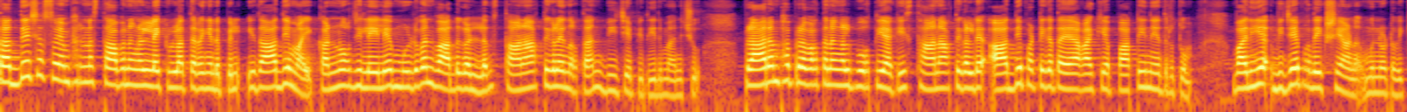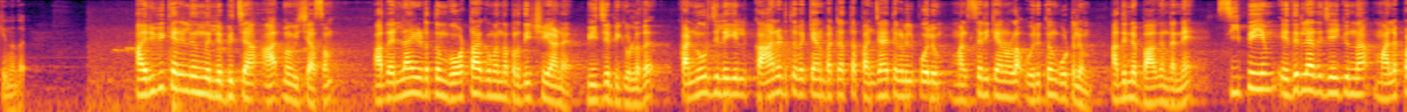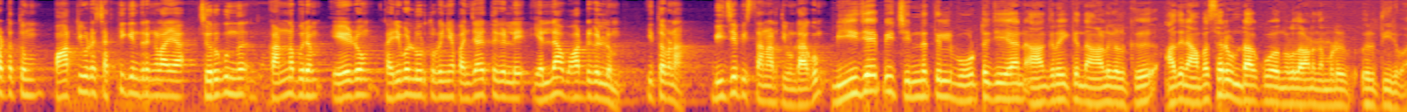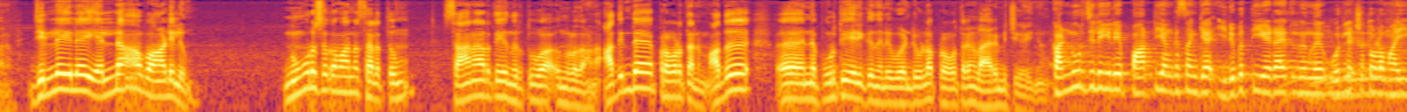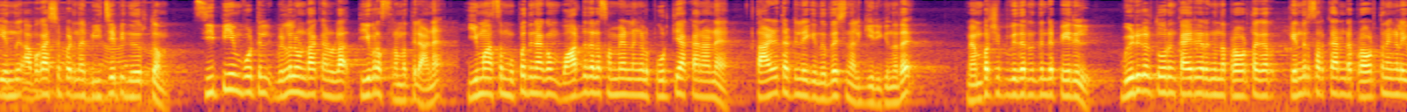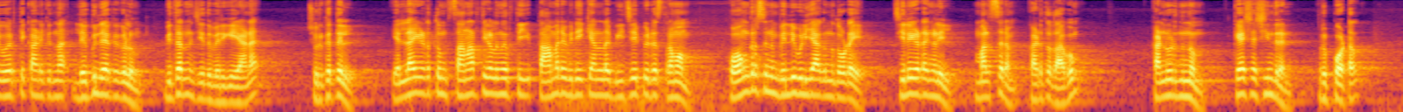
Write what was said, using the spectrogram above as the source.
തദ്ദേശ സ്വയംഭരണ സ്ഥാപനങ്ങളിലേക്കുള്ള തെരഞ്ഞെടുപ്പിൽ ഇതാദ്യമായി കണ്ണൂർ ജില്ലയിലെ മുഴുവൻ വാർഡുകളിലും സ്ഥാനാർത്ഥികളെ നിർത്താൻ ബി ജെ പി തീരുമാനിച്ചു. പ്രാരംഭ പ്രവർത്തനങ്ങൾ പൂർത്തിയാക്കി സ്ഥാനാർത്ഥികളുടെ ആദ്യ പട്ടിക തയ്യാറാക്കിയ പാർട്ടി നേതൃത്വം വലിയ വിജയപ്രതീക്ഷയാണ് മുന്നോട്ട് വയ്ക്കുന്നത്. അരുവിക്കരയിൽ നിന്ന് ലഭിച്ച ആത്മവിശ്വാസം അതെല്ലായിടത്തും വോട്ടാകുമെന്ന പ്രതീക്ഷയാണ് ബി ജെ പിക്കുള്ളത്. കണ്ണൂർ ജില്ലയിൽ കാലെടുത്ത് വെക്കാൻ പറ്റാത്ത പഞ്ചായത്തുകളിൽ പോലും മത്സരിക്കാനുള്ള ഒരുക്കം കൂട്ടലും അതിന്റെ ഭാഗം തന്നെ. സി പി ഐ എം എതിരില്ലാതെ ജയിക്കുന്ന മലപ്പട്ടത്തും പാർട്ടിയുടെ ശക്തി കേന്ദ്രങ്ങളായ ചെറുകുന്ന് കണ്ണപുരം ഏഴോം കരിവള്ളൂർ തുടങ്ങിയ പഞ്ചായത്തുകളിലെ എല്ലാ വാർഡുകളിലും ഇത്തവണ ബി ജെ പി സ്ഥാനാർത്ഥി ഉണ്ടാകും. ബി ജെ പി ചിഹ്നത്തിൽ വോട്ട് ചെയ്യാൻ ആഗ്രഹിക്കുന്ന ആളുകൾക്ക് അതിന് അവസരം ഉണ്ടാക്കുക എന്നുള്ളതാണ് നമ്മുടെ ഒരു തീരുമാനം. ജില്ലയിലെ എല്ലാ വാർഡിലും നൂറ് ശതമാനം സ്ഥലത്തും സ്ഥാനാർത്ഥിയെ നിർത്തുക എന്നുള്ളതാണ്. അതിന്റെ പ്രവർത്തനം അത് എന്നെ പൂർത്തീകരിക്കുന്നതിന് വേണ്ടിയുള്ള പ്രവർത്തനങ്ങൾ ആരംഭിച്ചു കഴിഞ്ഞു. കണ്ണൂർ ജില്ലയിലെ പാർട്ടി അംഗസംഖ്യ ഇരുപത്തിയേഴായിരത്തിൽ നിന്ന് ഒരു ലക്ഷത്തോളമായി എന്ന് അവകാശപ്പെടുന്ന ബി ജെ പി നേതൃത്വം സി പി എം വോട്ടിൽ വിള്ളലുണ്ടാക്കാനുള്ള തീവ്ര ശ്രമത്തിലാണ്. ഈ മാസം മുപ്പതിനകം വാർഡ് തല സമ്മേളനങ്ങൾ പൂർത്തിയാക്കാനാണ് താഴെത്തട്ടിലേക്ക് നിർദ്ദേശം നൽകിയിരിക്കുന്നത്. മെമ്പർഷിപ്പ് വിതരണത്തിന്റെ പേരിൽ വീടുകൾ തോറും കയറിയിറങ്ങുന്ന പ്രവർത്തകർ കേന്ദ്ര സർക്കാരിന്റെ പ്രവർത്തനങ്ങളെ ഉയർത്തിക്കാണിക്കുന്ന ലഘുലേഖകളും വിതരണം ചെയ്തു വരികയാണ്. ചുരുക്കത്തിൽ എല്ലായിടത്തും സ്ഥാനാർത്ഥികളെ നിർത്തി താമര വിരിയിക്കാനുള്ള ബി ജെ പിയുടെ ശ്രമം കോൺഗ്രസിനും വെല്ലുവിളിയാകുന്നതോടെ ചിലയിടങ്ങളിൽ മത്സരം കടുത്തതാകും. കണ്ണൂരിൽ നിന്നും കെ ശശീന്ദ്രൻ റിപ്പോർട്ടർ.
